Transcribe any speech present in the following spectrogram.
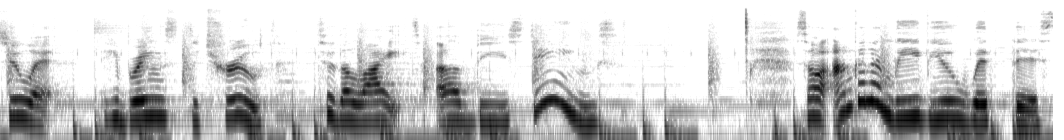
to it, He brings the truth to the light of these things. So I'm going to leave you with this.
